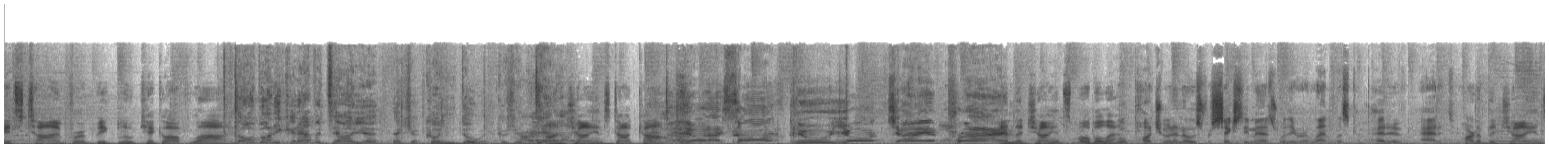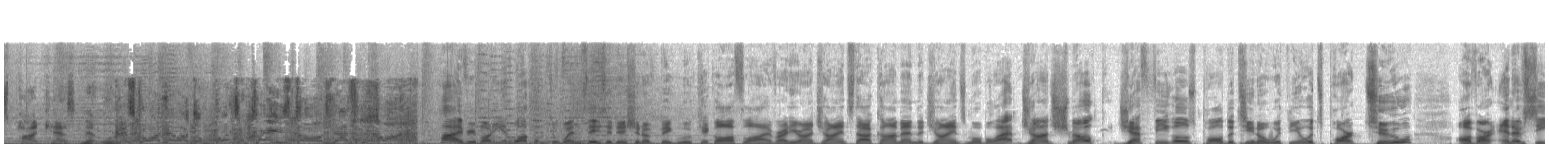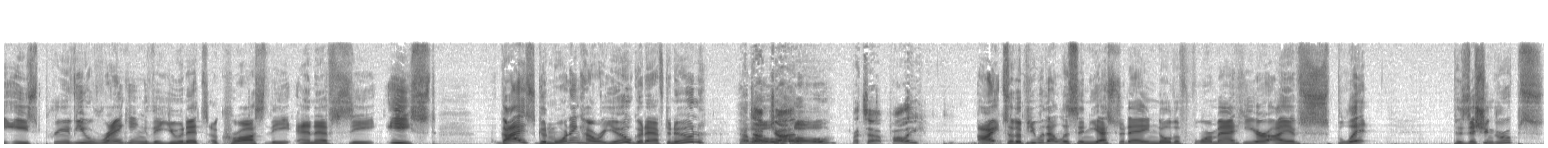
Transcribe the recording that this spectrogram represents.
It's time for a Big Blue Kickoff Live Nobody can ever tell you that you couldn't do it because you did. on Giants.com You know what I saw? New York Giant Prime. and the Giants mobile app. We'll punch you in the nose for 60 minutes with a relentless competitive attitude. part of the Giants Podcast Network. Let's go out there like a bunch of crazy dogs, have some fun. Hi, everybody, and welcome to Wednesday's edition of Big Blue Kickoff Live, right here on Giants.com and the Giants mobile app. John Schmeelk, Jeff Feagles, Paul Dottino with you. It's part two of our NFC East preview, ranking the units across the NFC East. Guys, good morning. How are you? Good afternoon. What's up, John? hello. What's up, Polly? All right, so the people that listened yesterday know the format here. I have split position groups,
